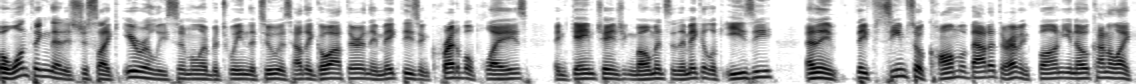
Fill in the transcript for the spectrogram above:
But one thing that is just like eerily similar between the two is how they go out there and they make these incredible plays and game changing moments and they make it look easy and they they seem so calm about it. They're having fun, you know, kind of like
